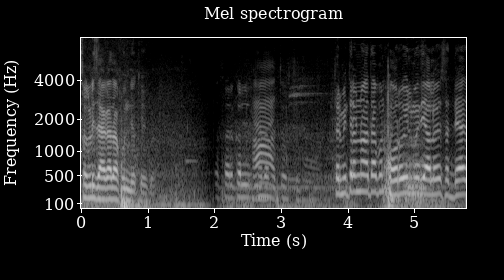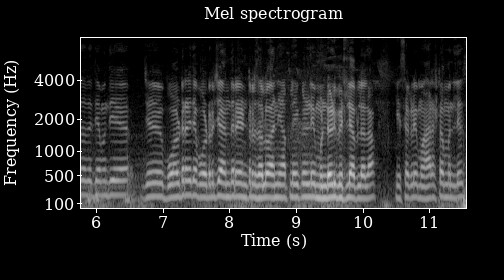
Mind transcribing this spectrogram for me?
सगळी जागा दाखवून देतो इकडं. सर्कल तर मित्रांनो आता आपण ऑरोईलमध्ये आलो आहे सध्या त्याच्यामध्ये जे बॉर्डर आहे त्या बॉर्डरच्या अंदर एंटर झालो आणि आपल्या इकडले मंडळी भेटले आपल्याला. हे सगळे महाराष्ट्रामधलेच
